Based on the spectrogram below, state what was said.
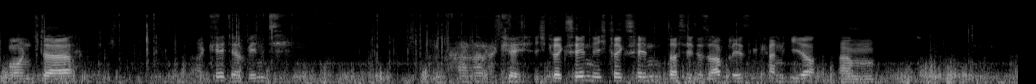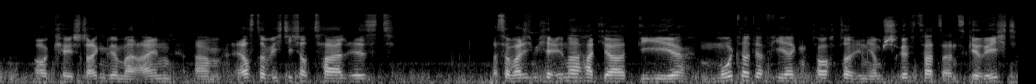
Und äh, okay, der Wind. Ah, okay, ich krieg's hin, ich krieg's hin, dass ich das ablesen kann hier. Ähm, okay, steigen wir mal ein. Ähm, erster wichtiger Teil ist, also, soweit ich mich erinnere, hat ja die Mutter der vierjährigen Tochter in ihrem Schriftsatz ans Gericht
